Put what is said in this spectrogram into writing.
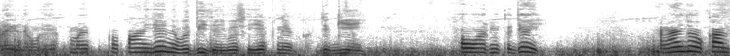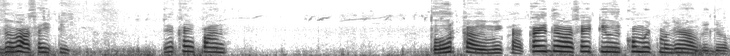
લઈ લઉં. એકમાં એક પાણી જાય ને વધી જાય, પછી એકને એક જગ્યાએ. સવારનું તો જાય. અને જો કાલ દવા સાઈટી દેખાય પાન. ધોરકાવી મૂક્યા કઈ દવા સાઈટી હોય કોમેન્ટમાં જણાવી દેજો.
